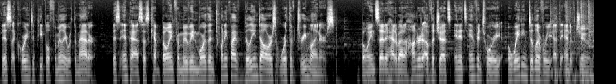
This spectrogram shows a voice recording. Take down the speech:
This, according to people familiar with the matter. This impasse has kept Boeing from moving more than $25 billion worth of Dreamliners. Boeing said it had about 100 of the jets in its inventory awaiting delivery at the end of June.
